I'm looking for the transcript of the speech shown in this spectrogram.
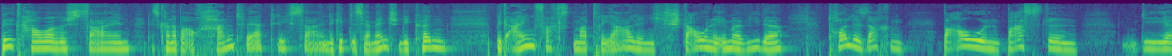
bildhauerisch sein, das kann aber auch handwerklich sein. Da gibt es ja Menschen, die können mit einfachsten Materialien, ich staune immer wieder, tolle Sachen bauen, basteln. Die,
